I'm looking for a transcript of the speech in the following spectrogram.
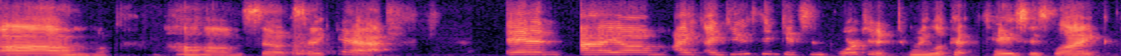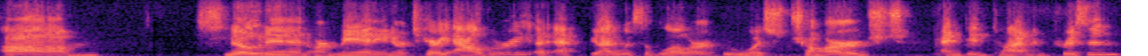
Um, um. So, so yeah. And I, um, I, I do think it's important when we look at cases like, um, Snowden or Manning or Terry Albury, an FBI whistleblower who was charged and did time in prison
